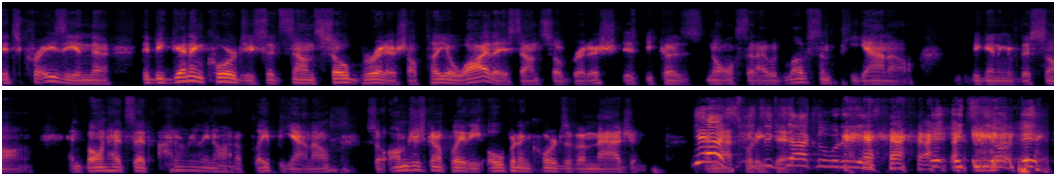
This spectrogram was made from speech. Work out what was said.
it's crazy and the the beginning chords you said sound so british i'll tell you why they sound so british is because noel said i would love some piano at the beginning of this song and bonehead said i don't really know how to play piano so i'm just going to play the opening chords of imagine Yes, it's he did. exactly what it is. It- it's the, it,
